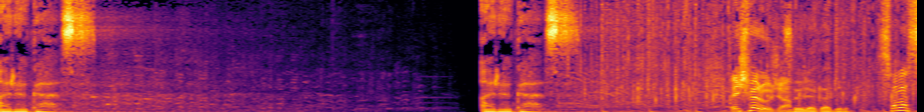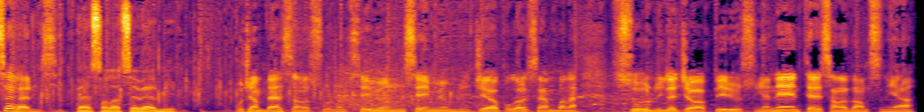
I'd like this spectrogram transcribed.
Aragaz. Aragaz. Eşver hocam, Söyle Kadir'im. Sanat sever misin? Ben sanat sever miyim? Hocam ben sana soruyorum. Seviyor musun, sevmiyor musun? Cevap olarak sen bana soruyla cevap veriyorsun. Ya ne enteresan adamsın ya.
